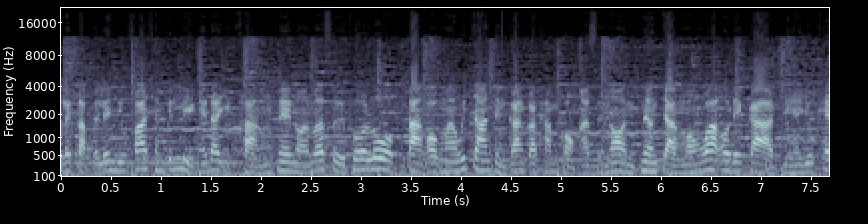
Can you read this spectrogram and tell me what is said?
และกลับไปเล่นยูฟ่าแชมเปี้ยนลีกให้ได้อีกครั้ง แน่นอนว่าสื่อทั่วโลกต่างออกมาวิจารณ์ถึงการกระทำของอาร์เซนอลเนื่องจากมองว่าโอเดกาดมีอายุแค่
